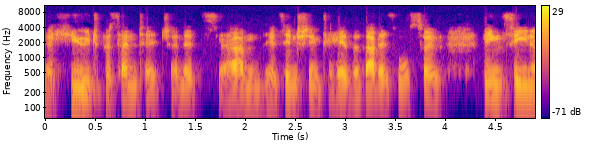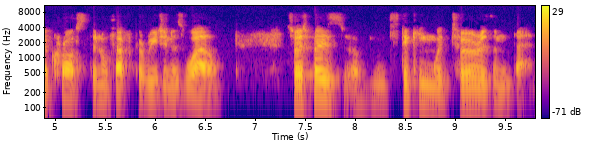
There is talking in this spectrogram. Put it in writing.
a huge percentage, and it's um, it's interesting to hear that that is also being seen across the North Africa region as well. So I suppose uh, sticking with tourism, then,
